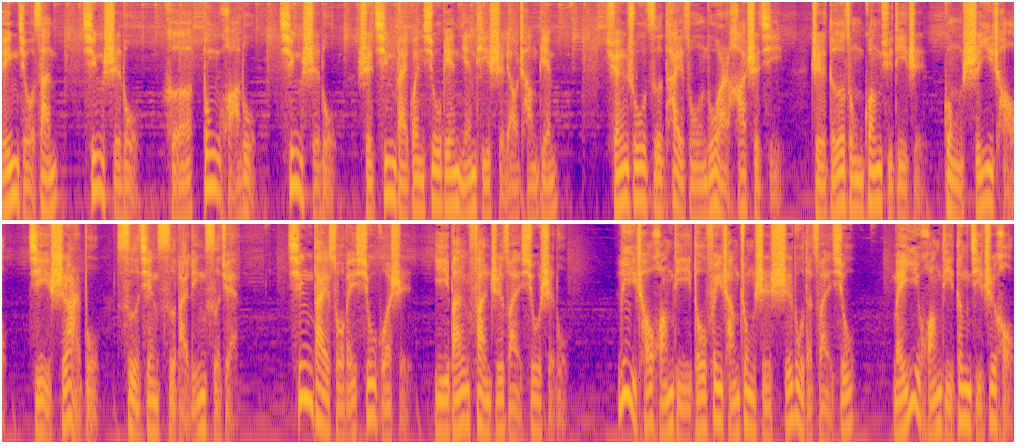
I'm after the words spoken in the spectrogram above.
零九三《清实录》和《东华录》。《清实录》是清代官修编年体史料长编，全书自太祖努尔哈赤起至德宗光绪帝止，共十一朝，计十二部，四千四百零四卷。清代所谓修国史，一般泛指纂修实录。历朝皇帝都非常重视实录的纂修，每一皇帝登基之后，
